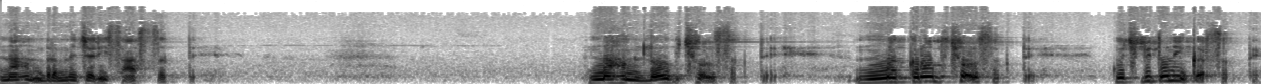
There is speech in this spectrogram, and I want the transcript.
न हम ब्रह्मचरी साध सकते, न हम लोभ छोड़ सकते, न क्रोध छोड़ सकते। कुछ भी तो नहीं कर सकते।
